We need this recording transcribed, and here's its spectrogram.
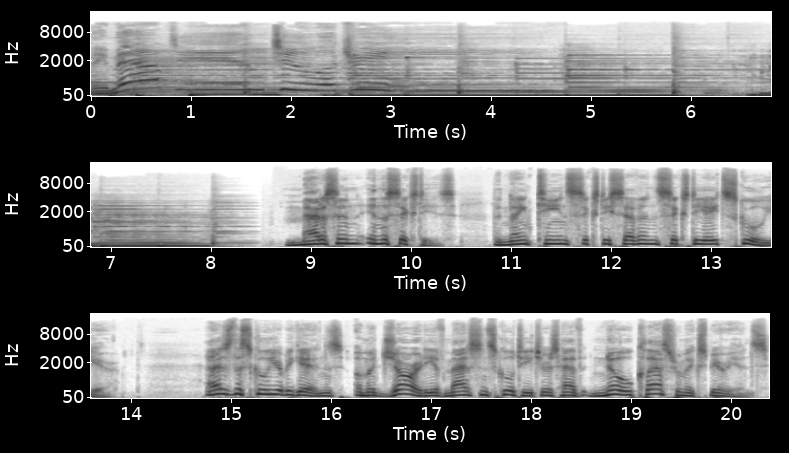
they melt into a dream. Madison in the 60s, the 1967 68 school year. As the school year begins, a majority of Madison school teachers have no classroom experience.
